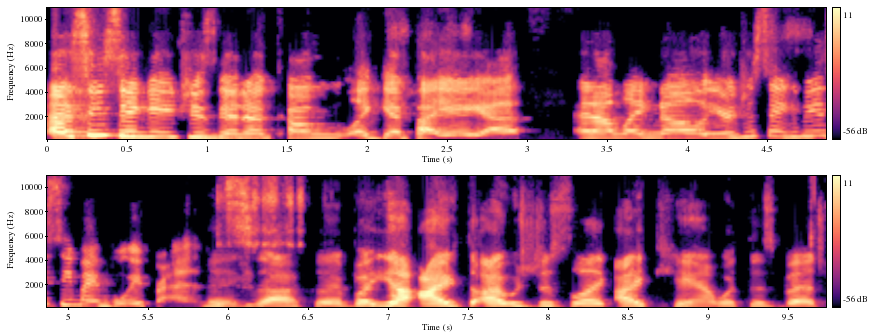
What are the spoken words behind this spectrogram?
As he's thinking she's gonna come like get paella. And I'm like, no, you're just taking me to see my boyfriend. Exactly. But yeah, I I was just like, I can't with this bitch.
